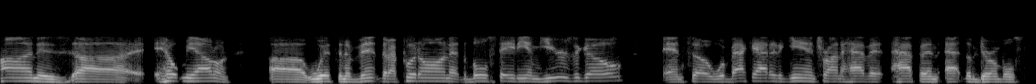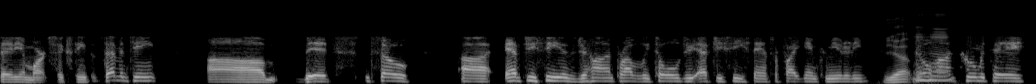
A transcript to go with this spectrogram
Jahan has uh, helped me out on uh, with an event that I put on at the Bull Stadium years ago. And so we're back at it again, trying to have it happen at the Durham Bull Stadium, March 16th and 17th. Um, it's so uh, FGC, as Jahan probably told you, FGC stands for Fight Game Community. Yep. Gohan Kumite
